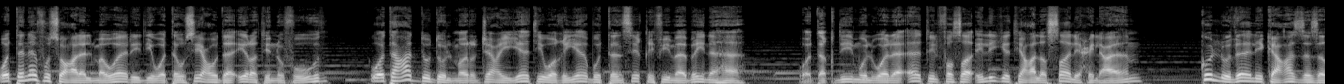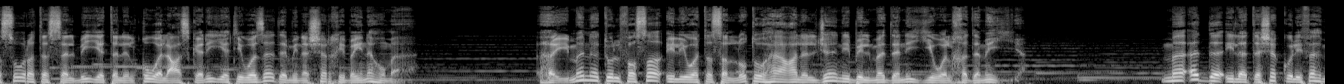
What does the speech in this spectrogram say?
والتنافس على الموارد وتوسيع دائرة النفوذ وتعدد المرجعيات وغياب التنسيق فيما بينها وتقديم الولاءات الفصائلية على الصالح العام كل ذلك عزز الصورة السلبية للقوى العسكرية وزاد من الشرخ بينهما. هيمنة الفصائل وتسلطها على الجانب المدني والخدمي. ما أدى إلى تشكل فهم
